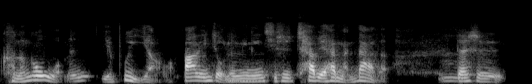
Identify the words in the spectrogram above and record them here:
可能跟我们也不一样了。八零九零零零其实差别还蛮大的。嗯但是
